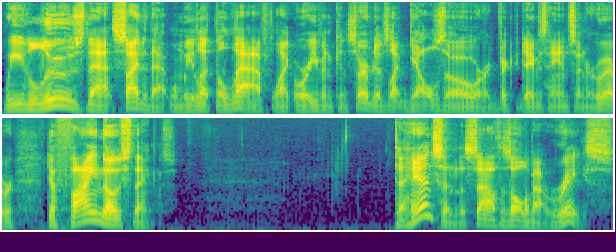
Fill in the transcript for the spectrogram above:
We lose that sight of that when we let the left, like or even conservatives like Guelzo or Victor Davis Hanson or whoever, define those things. To Hanson, the South is all about race.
